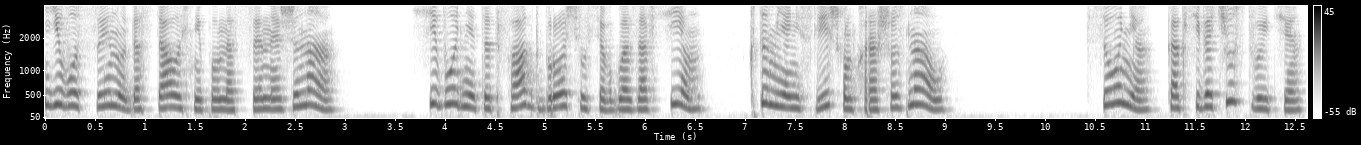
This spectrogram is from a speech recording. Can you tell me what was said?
его сыну досталась неполноценная жена. Сегодня этот факт бросился в глаза всем, кто меня не слишком хорошо знал. «Соня, как себя чувствуете?»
